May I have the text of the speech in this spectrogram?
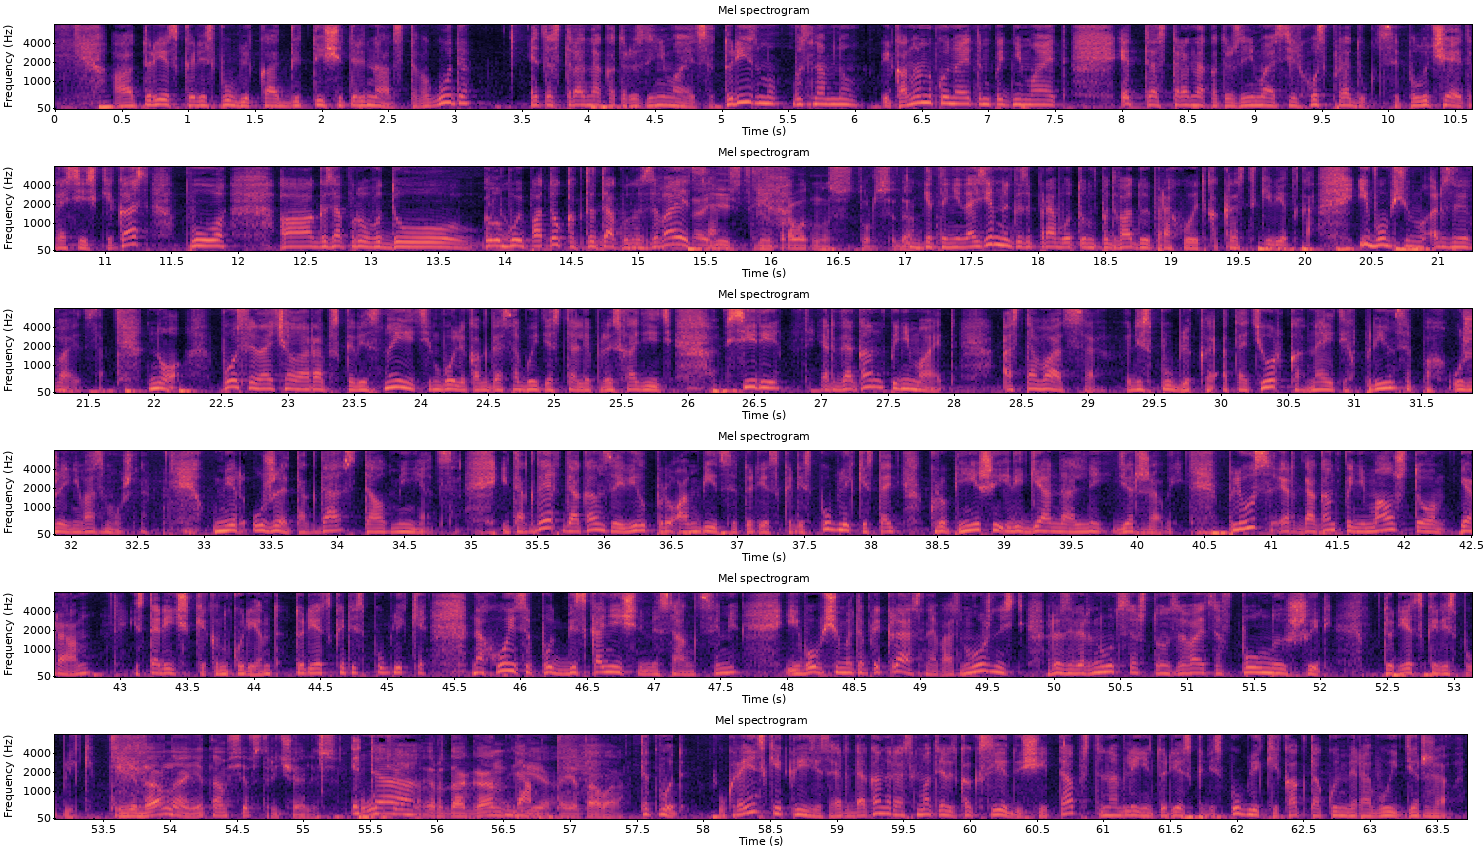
а, Турецкая республика 2013 года – это страна, которая занимается туризмом в основном, экономику на этом поднимает. Это страна, которая занимается сельхозпродукцией, получает российский газ по а, газопроводу «Голубой поток», как-то так он называется. Да, есть газопровод у нас в Турции, да. Это не наземный газопровод, он под водой проходит, как раз-таки ветка. И, в общем, развивается. Но после начала арабской весны, и тем более, когда события стали происходить в Сирии, Эрдоган понимает, оставаться республикой Ататюрка на этих принципах уже невозможно. Мир уже тогда стал меняться. И тогда Эрдоган заявил про амбиции Турецкой республики стать крупнейшей региональной державой. Плюс Эрдоган понимал, что Иран, исторический конкурент Турецкой республики, находится под бесконечными санкциями. И, в общем, это прекрасная возможность развернуться, что называется, в полную ширь Турецкой республики. И недавно они там все встречались. Это... Путин, Эрдоган да. и Аятолла. Так вот, Украинский кризис Эрдоган рассматривает как следующий этап становления Турецкой республики как такой мировой державы.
